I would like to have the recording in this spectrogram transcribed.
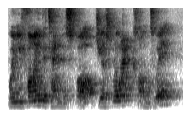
When you find a tender spot, just relax onto it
